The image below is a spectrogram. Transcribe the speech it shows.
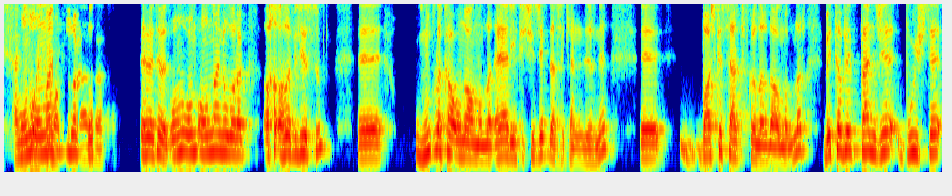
Sen onu online olarak zaten. Evet evet onu on, online olarak alabiliyorsun. E, mutlaka onu almalılar eğer yetiştireceklerse kendilerini. e, başka sertifikaları da almalılar. Ve tabii bence bu işte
